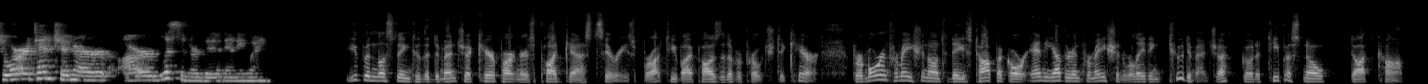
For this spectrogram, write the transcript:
to our attention, or our listener did anyway. You've been listening to the Dementia Care Partners podcast series brought to you by Positive Approach to Care. For more information on today's topic or any other information relating to dementia, go to teepasnow.com.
